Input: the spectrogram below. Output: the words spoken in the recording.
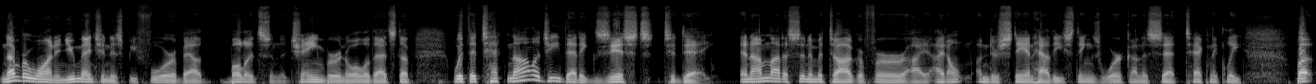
Number one, and you mentioned this before about bullets and the chamber and all of that stuff. With the technology that exists today, and I'm not a cinematographer. I, I don't understand how these things work on a set technically. But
